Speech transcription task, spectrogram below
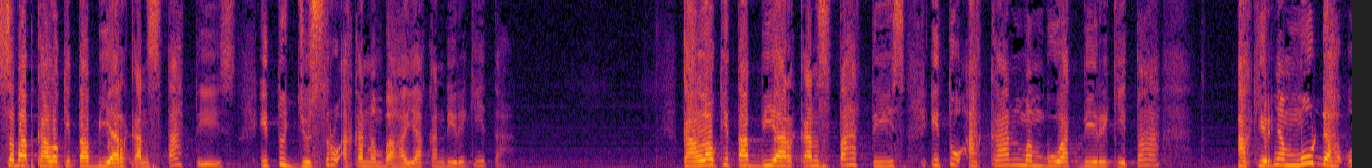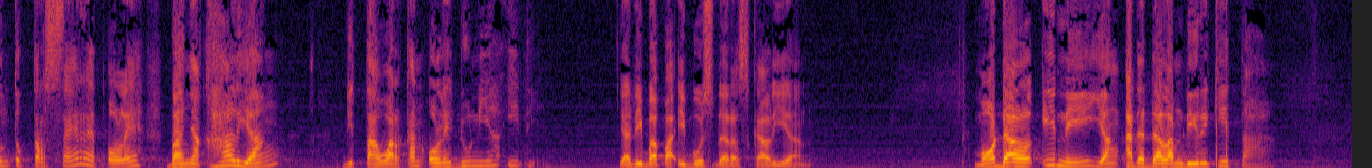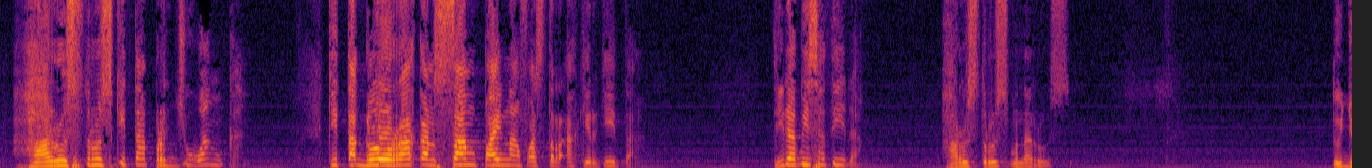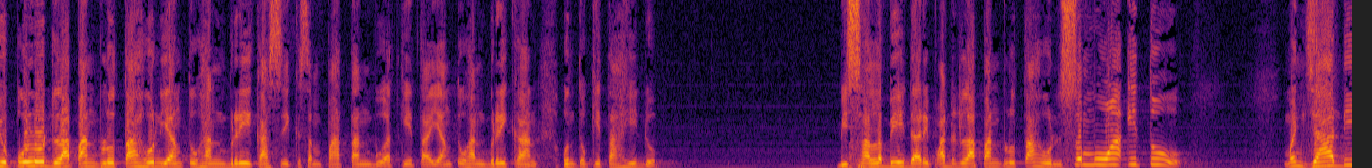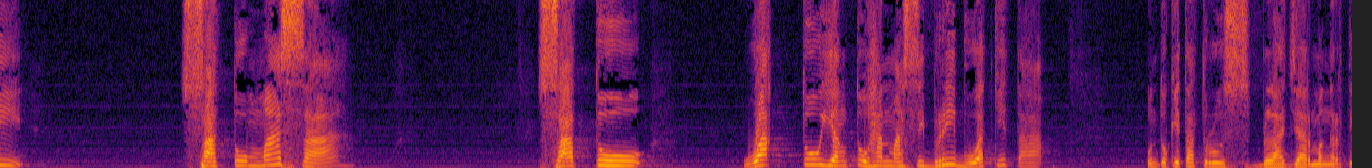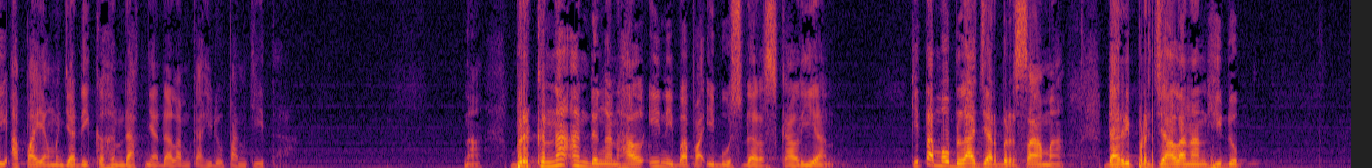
Sebab kalau kita biarkan statis, itu justru akan membahayakan diri kita. Kalau kita biarkan statis, itu akan membuat diri kita akhirnya mudah untuk terseret oleh banyak hal yang ditawarkan oleh dunia ini. Jadi Bapak Ibu Saudara sekalian, modal ini yang ada dalam diri kita harus terus kita perjuangkan. Kita gelorakan sampai nafas terakhir kita. Tidak bisa tidak. Harus terus menerus. 70-80 tahun yang Tuhan beri kasih kesempatan buat kita, yang Tuhan berikan untuk kita hidup. Bisa lebih daripada 80 tahun. Semua itu menjadi satu masa satu waktu yang Tuhan masih beri buat kita untuk kita terus belajar mengerti apa yang menjadi kehendaknya dalam kehidupan kita. Nah, berkenaan dengan hal ini Bapak Ibu Saudara sekalian, kita mau belajar bersama dari perjalanan hidup,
